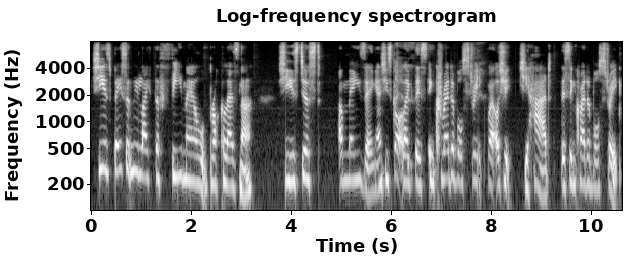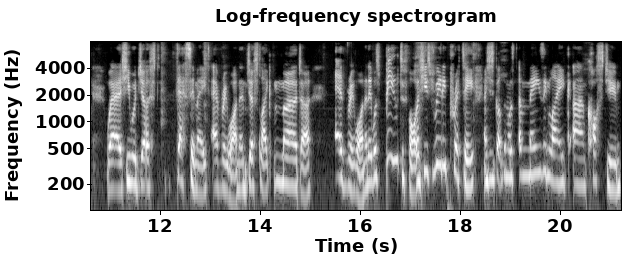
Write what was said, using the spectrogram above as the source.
she is basically like the female Brock Lesnar. She's just amazing, and she's got like this incredible streak. Well, she she had this incredible streak where she would just decimate everyone and just like murder everyone and it was beautiful and she's really pretty and she's got the most amazing like um, costume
